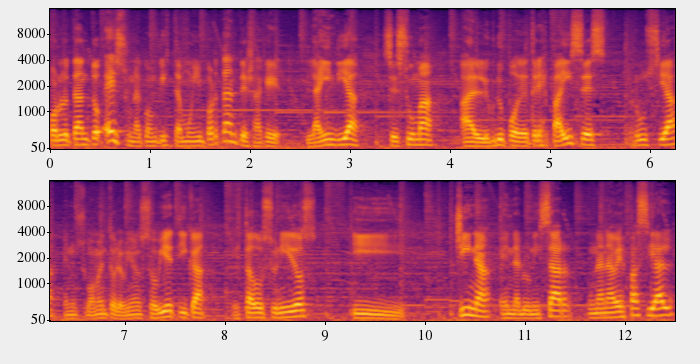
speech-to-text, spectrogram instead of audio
Por lo tanto, es una conquista muy importante, ya que la India se suma al grupo de tres países, Rusia, en su momento la Unión Soviética, Estados Unidos y China en alunizar una nave espacial,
